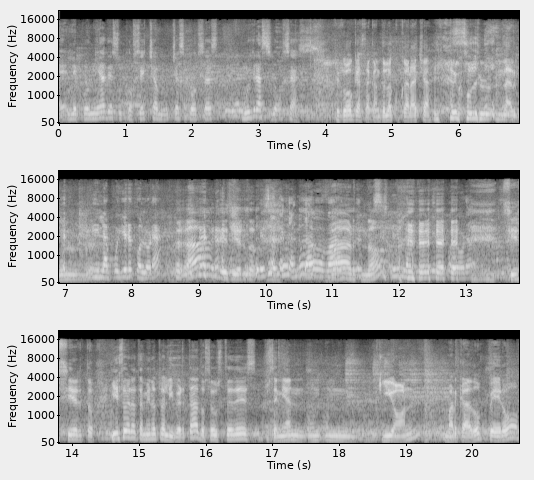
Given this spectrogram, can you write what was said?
eh, le ponía de su cosecha muchas cosas muy graciosas. recuerdo que hasta cantó la cucaracha en algún... en algún- ¿Y la pollera colorada? Ah, sí es cierto. Esa la cantaba Bart. Bart, ¿no? Sí, la pollera colorada. Sí, es cierto. Y eso era también otra libertad. O sea, ustedes pues, tenían un, un guion marcado, pero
